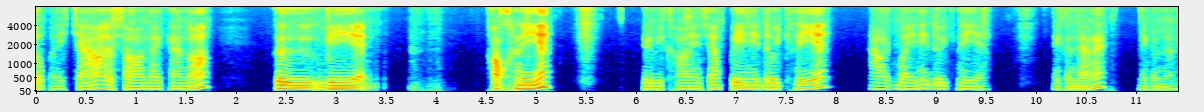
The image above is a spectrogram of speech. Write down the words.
លុបអានេះចោលសសនៅខាងនោះគឺវាខុសគ្នាគឺវាខុសអញ្ចឹង2នេះដូចគ្នាហើយ3នេះដូចគ្នានេះកណ្ដឹងណានេះកណ្ដឹង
